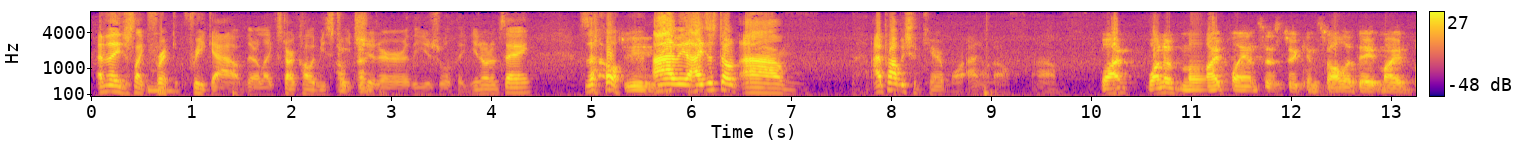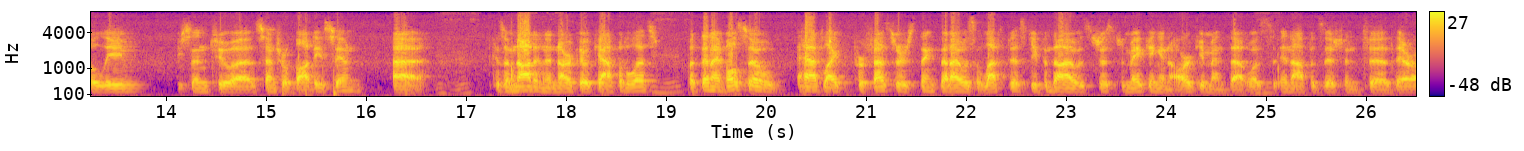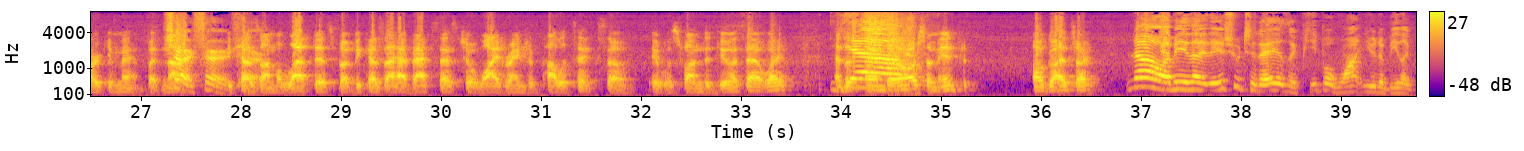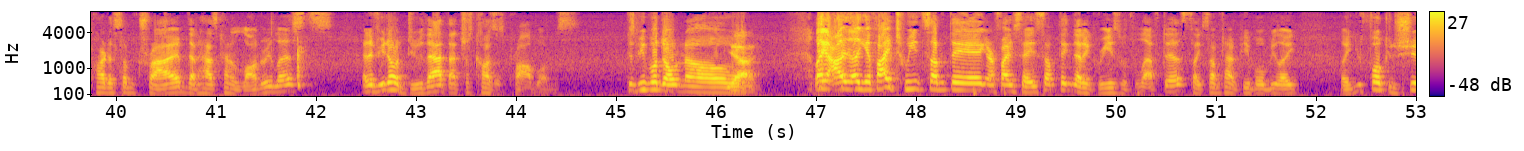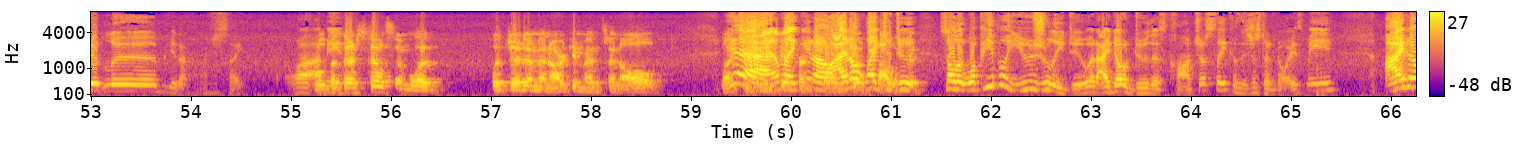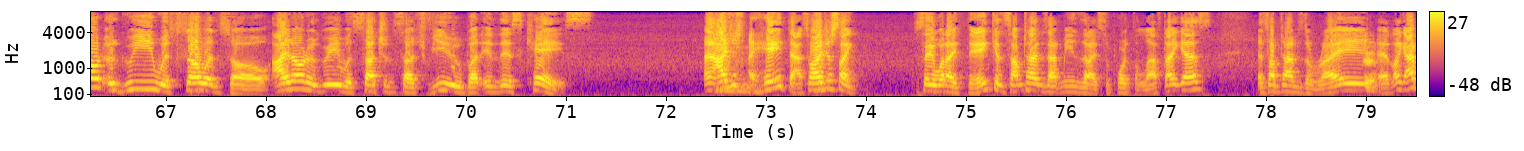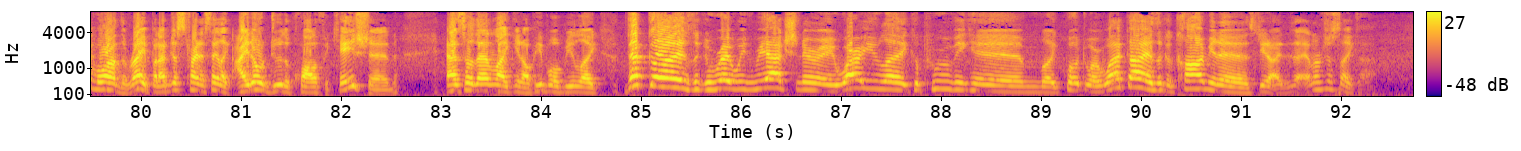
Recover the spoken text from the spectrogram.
And then they just like freak freak out. They're like start calling me street. Okay. shitter, the usual thing. You know what I'm saying? So Jeez. I mean, I just don't. Um, I probably should care more. I don't know. Um, Well, I'm, one of my plans is to consolidate my beliefs into a central body soon, because I'm not an anarcho-capitalist. But then I've also had like professors think that I was a leftist, even though I was just making an argument that was in opposition to their argument, but not Sure, sure, because sure. I'm a leftist, but because I have access to a wide range of politics. So it was fun to do it that way. And, the, Yeah. and there are some. Int- oh, go ahead. Sorry. No, I mean the, the issue today is like people want you to be like part of some tribe that has kind of laundry lists, and if you don't do that, that just causes problems because people don't know. Yeah. Like I like if I tweet something or if I say something that agrees with leftists, like sometimes people will be like, like you fucking shit lib, you know. I'm just like, well, I Well, mean, but there's still some le- legitimate arguments in all. Like, yeah, and like you know, I don't like to do so. Like what people usually do, and I don't do this consciously because it just annoys me. I don't agree with so and so. I don't agree with such and such view, but in this case, and I just I hmm. hate that. So I just like say what I think, and sometimes that means that I support the left, I guess, and sometimes the right, Sure. and like I'm more on the right, but I'm just trying to say like I don't do the qualification. And so then, like, you know, people will be like, that guy is like a right wing reactionary. Why are you, like, approving him? Like, quote, or that guy is like a communist. You know, and I'm just like, uh,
